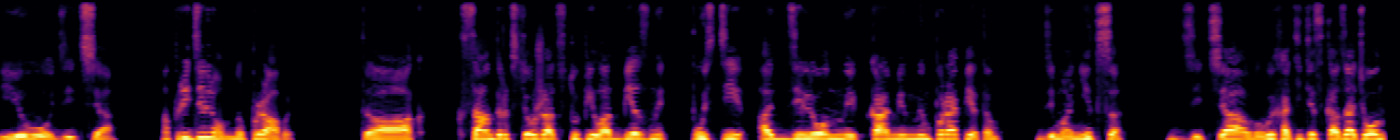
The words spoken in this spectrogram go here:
Его дитя. Определенно правы. Так, Ксандр все же отступил от бездны, пусть и отделенный каменным парапетом. Демоница? Дитя, вы хотите сказать, он...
